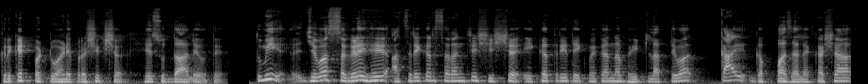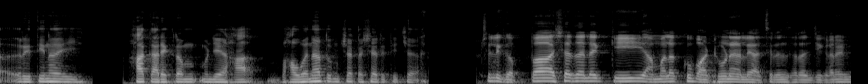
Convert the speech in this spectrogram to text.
क्रिकेटपटू आणि प्रशिक्षक हे सुद्धा आले होते. तुम्ही जेव्हा सगळे हे आचरेकर सरांचे शिष्य एकत्रित एकमेकांना भेटलात तेव्हा काय गप्पा झाल्या? कशा रीतीनं हा कार्यक्रम म्हणजे हा भावना तुमच्या कशा रीतीच्या? ॲक्च्युली गप्पा अशा झाल्या की आम्हाला खूप आठवण आल्या आचरण सरांची. कारण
